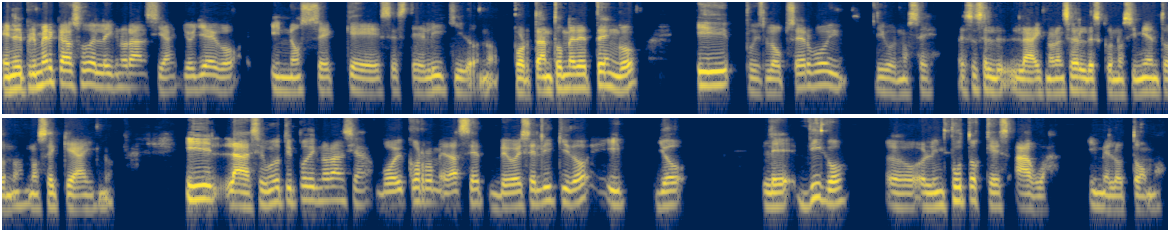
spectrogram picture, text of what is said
En el primer caso de la ignorancia, yo llego y no sé qué es este líquido, ¿no? Por tanto, me detengo y pues lo observo y digo, no sé, esa es la ignorancia del desconocimiento, ¿no? No sé qué hay, ¿no? Y la segundo tipo de ignorancia, voy, corro, me da sed, veo ese líquido y yo le digo o le imputo que es agua y me lo tomo.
